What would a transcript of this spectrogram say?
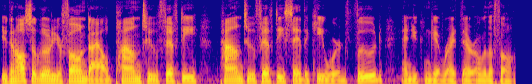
You can also go to your phone, dial pound 250, pound 250, say the keyword food, and you can give right there over the phone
